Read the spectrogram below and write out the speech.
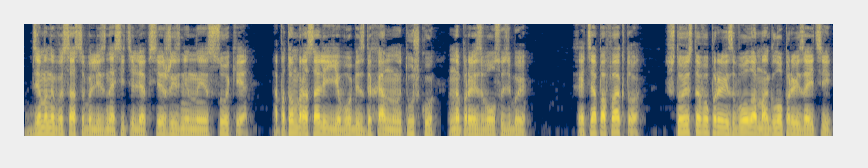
демоны высасывали из носителя все жизненные соки, а потом бросали его бездыханную тушку на произвол судьбы. Хотя по факту, что из того произвола могло произойти?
